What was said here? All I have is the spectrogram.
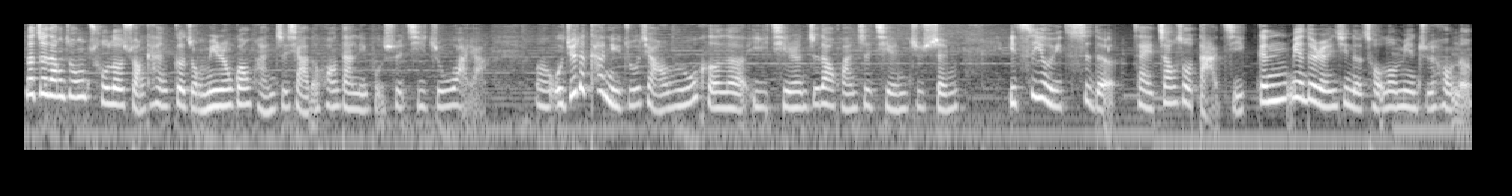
那这当中除了爽看各种名人光环之下的荒诞离谱事迹之外啊，嗯，我觉得看女主角如何了以其人之道还治其人之身。一次又一次的在遭受打击跟面对人性的丑陋面之后呢，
